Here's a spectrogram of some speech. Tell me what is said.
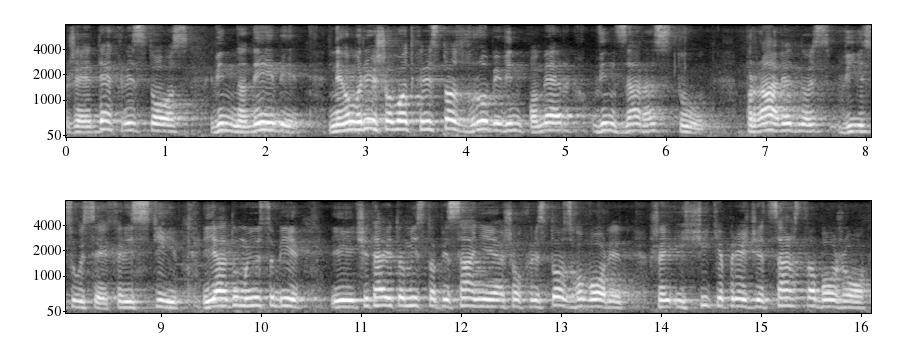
вже де Христос, Він на небі. Не говори, що от Христос в гробі, Він помер, Він зараз тут праведність в Ісусі Христі. І я думаю собі, і читаю то місто Писання, що Христос говорить, що іщите прежде Царства Божого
